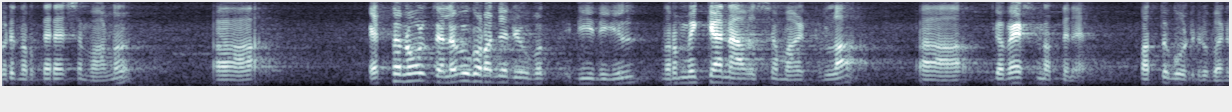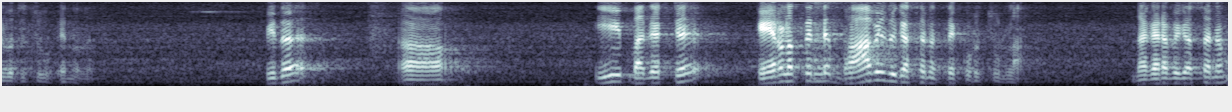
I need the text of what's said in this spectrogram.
ഒരു നിർദ്ദേശമാണ് എത്തനോൾ ചെലവ് കുറഞ്ഞ രൂപ രീതിയിൽ നിർമ്മിക്കാൻ ആവശ്യമായിട്ടുള്ള ഗവേഷണത്തിന് പത്ത് കോടി രൂപ അനുവദിച്ചു എന്നത്. ഇത് ഈ ബജറ്റ് കേരളത്തിന്റെ ഭാവി വികസനത്തെക്കുറിച്ചുള്ള നഗരവികസനം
